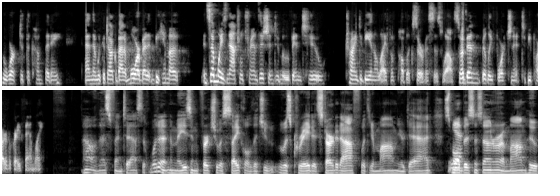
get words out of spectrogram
who worked at the company. And then we could talk about it more, but it became a, in some ways, natural transition to move into trying to be in a life of public service as well. So I've been really fortunate to be part of a great family. Oh, that's fantastic. What an amazing virtuous cycle that you was created. Started off with your mom, your dad, small yeah. business owner, a mom who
